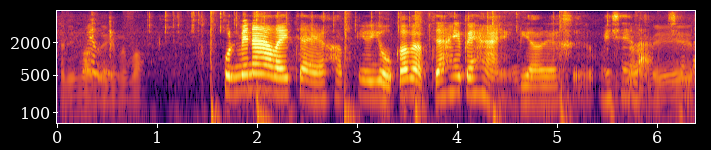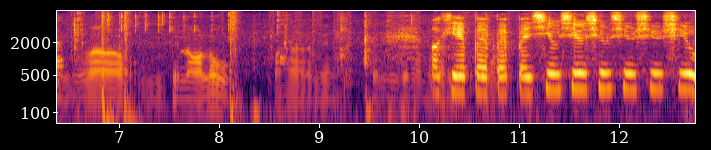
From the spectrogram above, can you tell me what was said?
อันนี้บอกตัวเองหรือเปล่าคุณไม่น่าไว้ใจอะครับ อยู่ๆก็แบบจะให้ไปหาอย่างเดียวเลยคือ ไม่ใช่อยาละกไม่เล่ใช่นละไม่มาหรอกอืมไปนอนลูกมา หาเนี่ยพรุ่งนี้ไปทำงานโอเคไปไปไปชิวชิวชิวชิวชิวชิว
